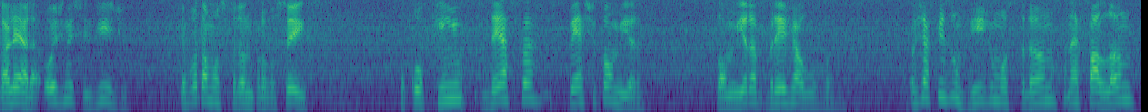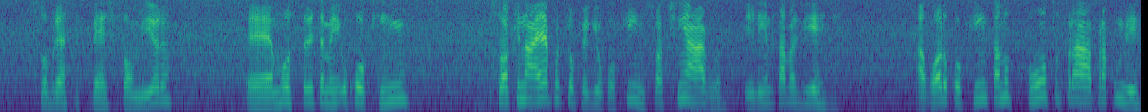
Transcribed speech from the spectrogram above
Galera, hoje nesse vídeo eu vou estar mostrando para vocês o coquinho dessa espécie de palmeira, palmeira breja uva. Eu já fiz um vídeo mostrando, né, falando sobre essa espécie de palmeira. É, mostrei também o coquinho, só que na época que eu peguei o coquinho só tinha água, ele ainda estava verde. Agora o coquinho está no ponto para comer.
